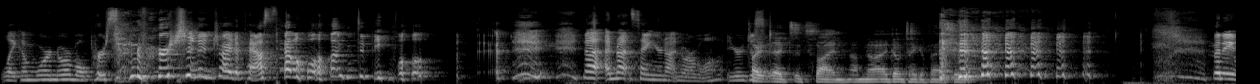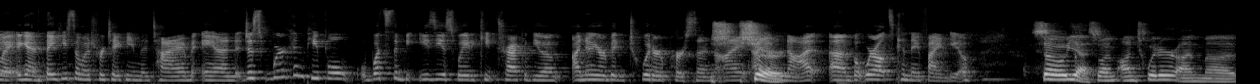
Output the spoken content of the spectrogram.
like a more normal person version and try to pass that along to people. not, I'm not saying you're not normal. You're I, just it's, it's fine. I'm not. I don't take offense. To it. But anyway, again, thank you so much for taking the time. And just where can people? What's the easiest way to keep track of you? Um, I know you're a big Twitter person. I, I Sure. am not. Um, but where else can they find you? So yeah, so I'm on Twitter. I'm uh,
